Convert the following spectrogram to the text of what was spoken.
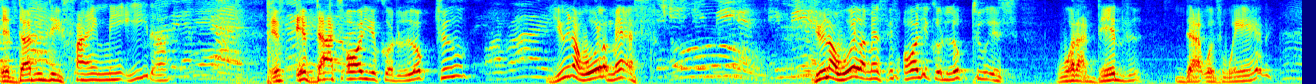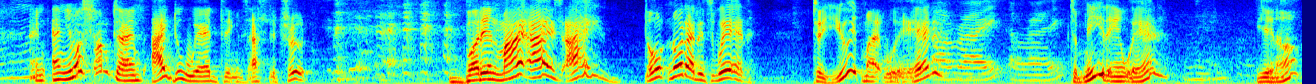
It doesn't define me either. If if that's all you could look to, you're in a world of mess. You're in a world of mess if all you could look to is what I did that was weird. And and you know, sometimes I do weird things, that's the truth. but in my eyes, I don't know that it's weird. To you it might be weird. All right. All right. To me, it ain't weird. You know?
